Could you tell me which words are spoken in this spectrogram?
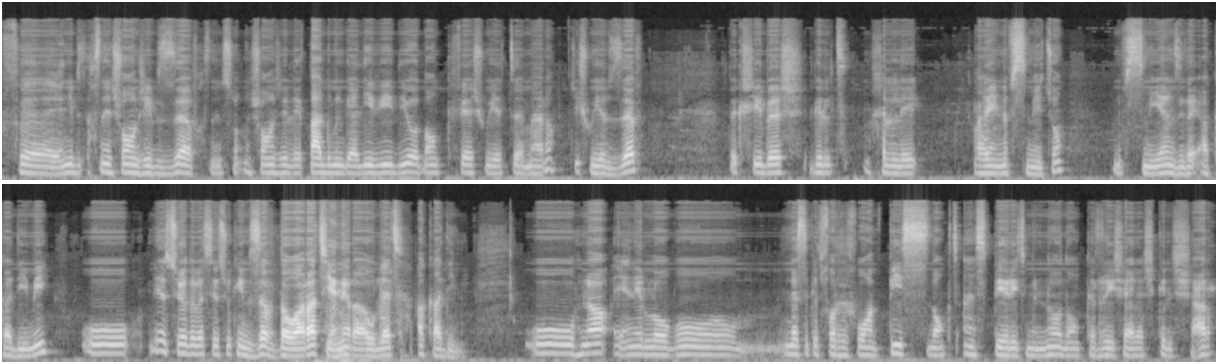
في يعني خصني ن changer بزاف خصني ن changer les tags من كاع les vidéos donc فيها شوية تمارة شوية بزاف. داكشي باش قلت نخلي غير نفس سميتو نفس السميه نزيد academy. و bien sûr دابا surtout كاين بزاف الدورات يعني راه ولات academy. وهنا يعني اللوغو الناس اللي كتفرجوا في وان بيس donc t'inspirit منه donc الريشه على شكل الشعر.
